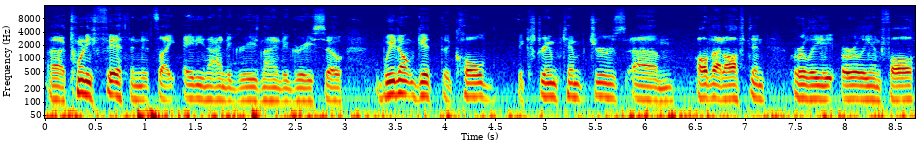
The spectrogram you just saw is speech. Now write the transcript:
uh, 25th, and it's like 89 degrees, 90 degrees. So we don't get the cold extreme temperatures um, all that often early early in fall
